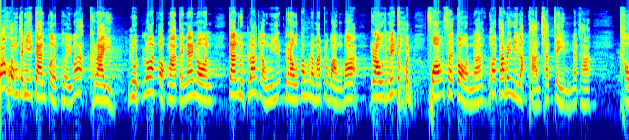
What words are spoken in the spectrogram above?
ก็คงจะมีการเปิดเผยว่าใครหลุดรอดออกมาแต่แน่นอน การหลุดรอดเหล่านี้เราต้องระมัดระวังว่า เราจะไม่โดนฟ้องซะก่อนนะ เพราะถ้าไม่มีหลักฐานชัดเจนนะคะ เขา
